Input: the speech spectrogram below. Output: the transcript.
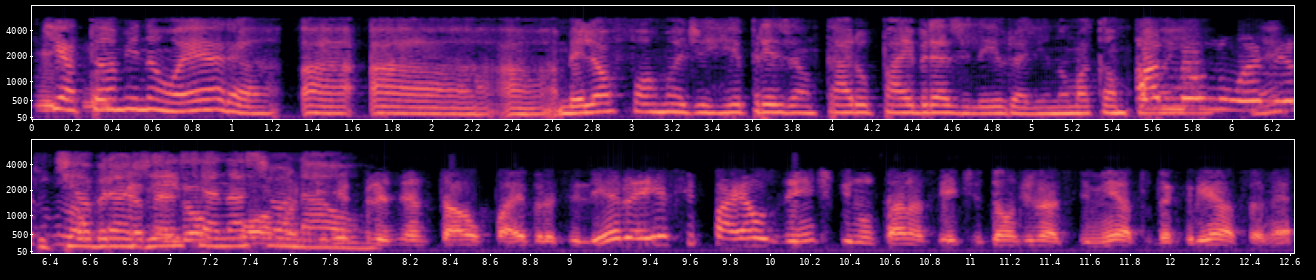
Que a Tami não era a, a, a, melhor forma de representar o pai brasileiro ali numa campanha ah, não, não é né, mesmo, que tinha abrangência a nacional. Forma de representar o pai brasileiro é esse pai ausente que não está na certidão de nascimento da criança, né?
